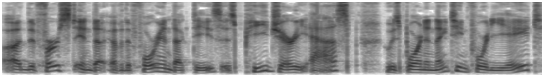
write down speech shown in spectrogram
uh, the first indu- of the four inductees is P. Jerry Asp, who was born in 1948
